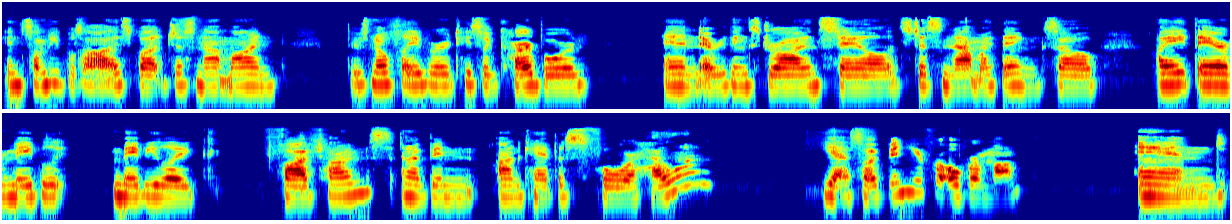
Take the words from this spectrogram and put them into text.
in some people's eyes, but just not mine. There's no flavor. It tastes like cardboard and everything's dry and stale. It's just not my thing. So I ate there maybe, maybe like five times and I've been on campus for how long? Yeah, so I've been here for over a month and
